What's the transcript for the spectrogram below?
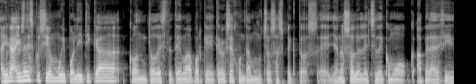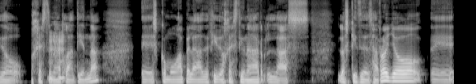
hay, una, discusión muy política con todo este tema porque creo que se juntan muchos aspectos. Eh, ya no solo el hecho de cómo Apple ha decidido gestionar la tienda, es como Apple ha decidido gestionar las, los kits de desarrollo, eh,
